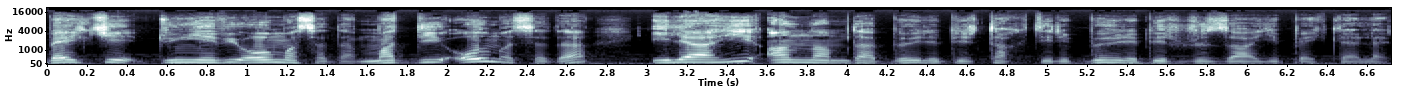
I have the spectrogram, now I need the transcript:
belki dünyevi olmasa da, maddi olmasa da ilahi anlamda böyle bir takdiri, böyle bir rızayı beklerler.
